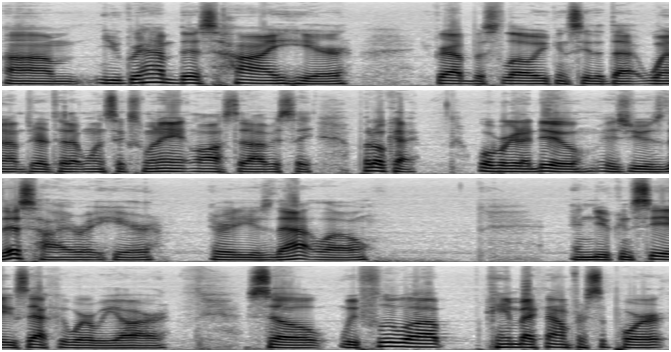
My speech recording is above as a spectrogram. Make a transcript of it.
Um, you grab this high here, you grab this low, you can see that that went up there to that 1618, lost it obviously. But okay, what we're going to do is use this high right here, we're to use that low, and you can see exactly where we are. So we flew up, came back down for support,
